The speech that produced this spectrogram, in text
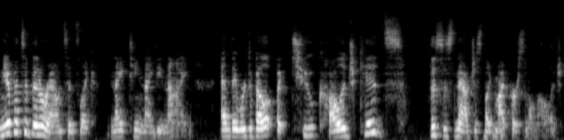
Neopets have been around since like 1999, and they were developed by two college kids. This is now just like my personal knowledge,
